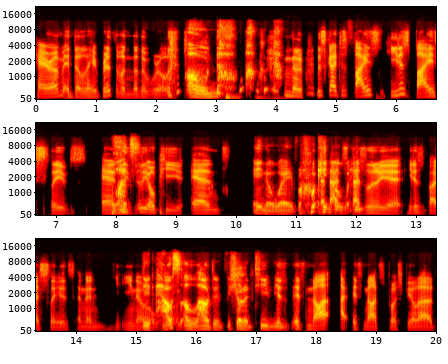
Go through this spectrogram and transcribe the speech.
Harem in the Labyrinth of Another World. Oh no! no, this guy just buys. He just buys slaves, and What? he's really OP. And Ain't no way, bro. Ain't no that's way. that's literally it. He just buys slaves, and then you know. Dude, how's when- allowed to be shown on TV? it's it's not I- it's not supposed to be allowed.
